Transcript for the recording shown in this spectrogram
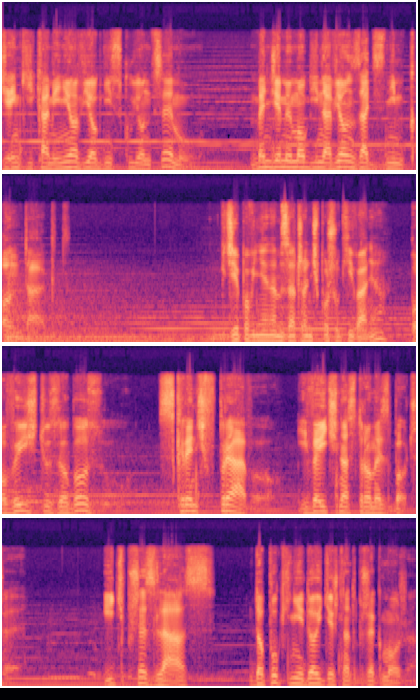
Dzięki kamieniowi ogniskującemu będziemy mogli nawiązać z nim kontakt. Gdzie powinienem zacząć poszukiwania? Po wyjściu z obozu skręć w prawo i wejdź na strome zbocze. Idź przez las, dopóki nie dojdziesz nad brzeg morza.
